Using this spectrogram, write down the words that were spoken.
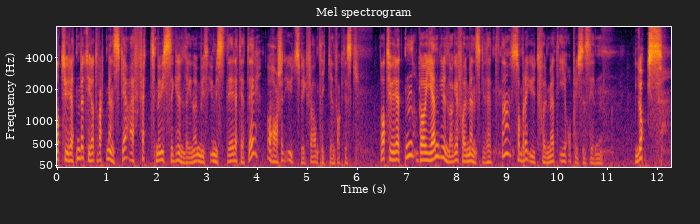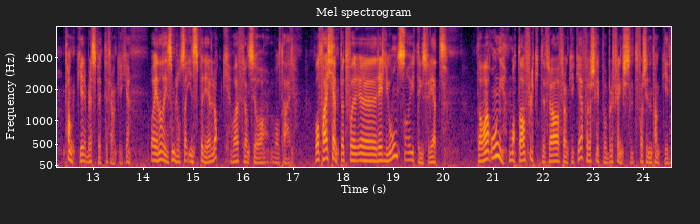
Naturretten betyr at hvert menneske er født med visse grunnleggende og umistelige rettigheter, og har sitt utspring fra antikken, faktisk. Naturretten ga igjen grunnlaget for menneskerettighetene, som ble utformet i opplysningstiden. Locks tanker ble spredt til Frankrike, og en av de som lot seg inspirere Locke, var Francois Voltaire. Voltaire kjempet for eh, religions- og ytringsfrihet. Da han var ung, måtte han flykte fra Frankrike for å slippe å bli fengslet for sine tanker.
